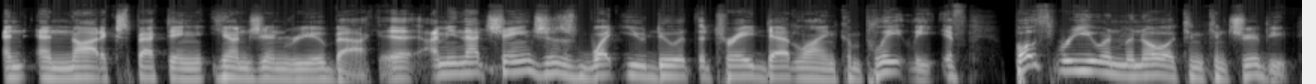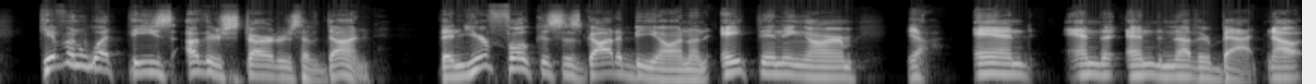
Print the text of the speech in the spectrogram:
and and not expecting Hyunjin Ryu back. Uh, I mean, that changes what you do at the trade deadline completely. If both Ryu and Manoah can contribute, given what these other starters have done, then your focus has got to be on an eighth inning arm, Yeah. and and and another bat. Now,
